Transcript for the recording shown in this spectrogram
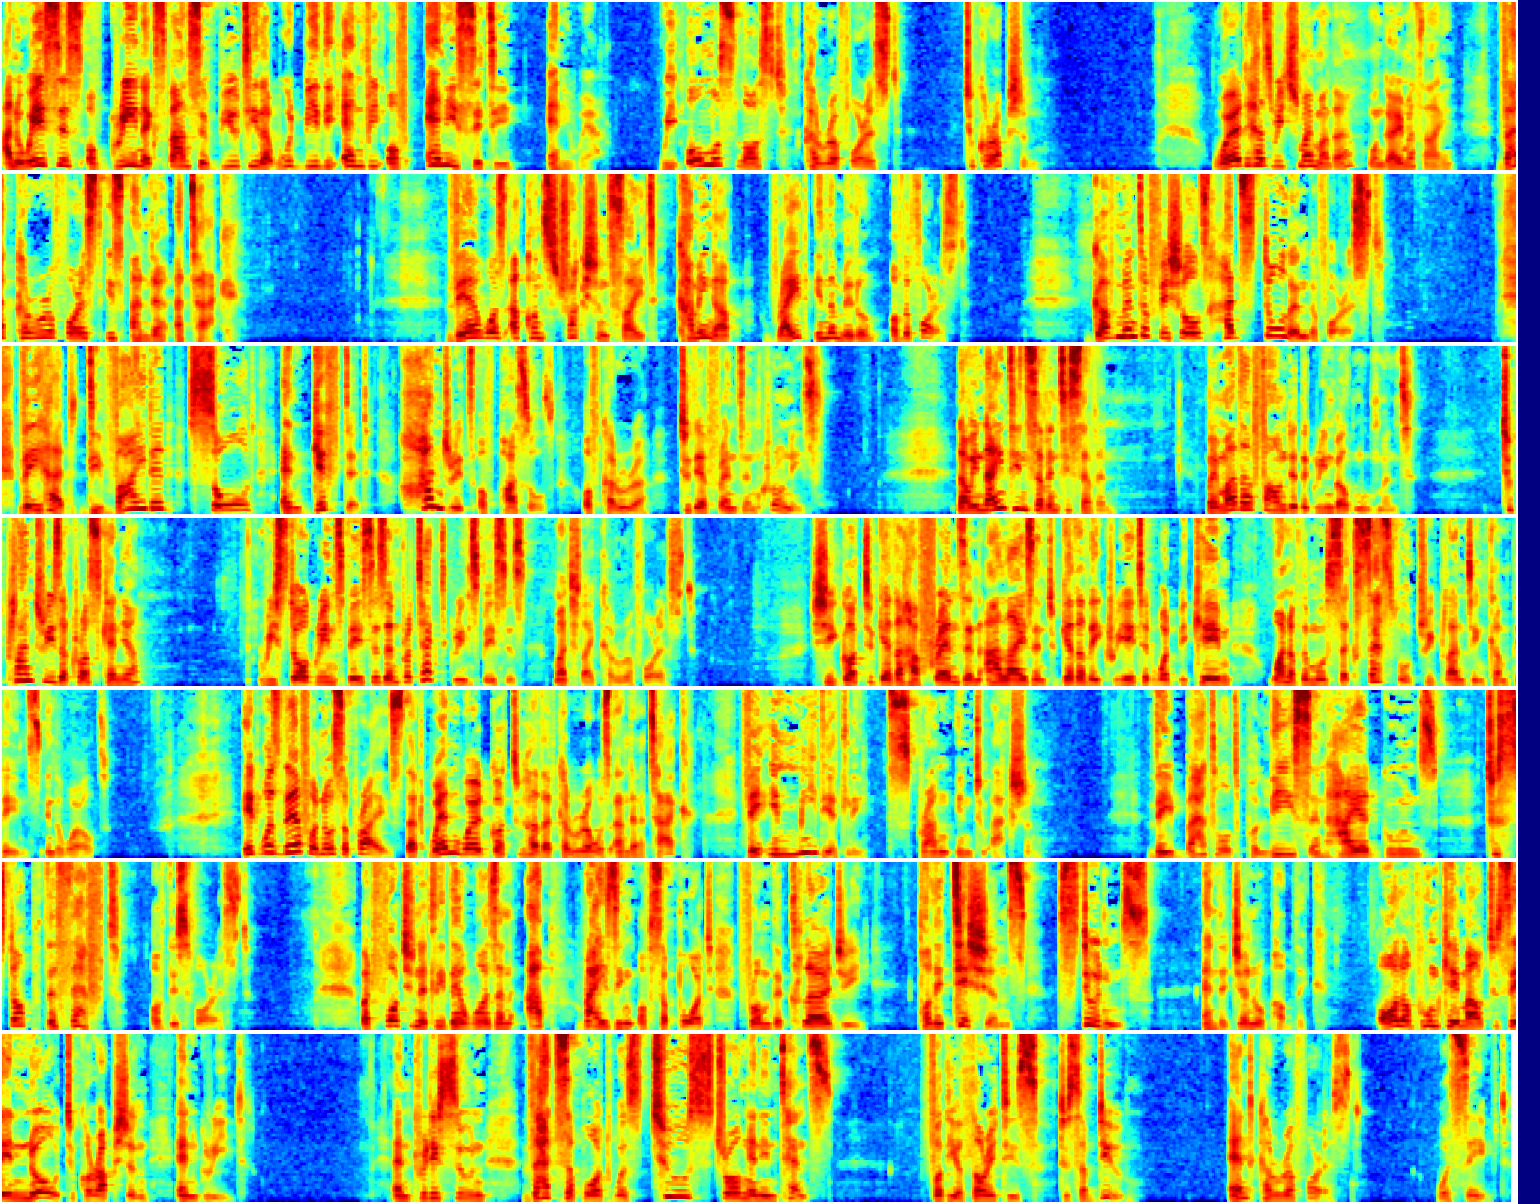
An oasis of green, expansive beauty that would be the envy of any city anywhere. We almost lost Karura Forest to corruption. Word has reached my mother, Wangari Maathai, that Karura Forest is under attack. There was a construction site coming up right in the middle of the forest. Government officials had stolen the forest. They had divided, sold, and gifted hundreds of parcels of Karura to their friends and cronies. Now, in 1977, my mother founded the Green Belt Movement to plant trees across Kenya, restore green spaces, and protect green spaces, much like Karura Forest. She got together her friends and allies, and together they created what became one of the most successful tree planting campaigns in the world. It was therefore no surprise that when word got to her that Karura was under attack, they immediately sprang into action. They battled police and hired goons to stop the theft of this forest. But fortunately, there was an uprising of support from the clergy, politicians, students, and the general public, all of whom came out to say no to corruption and greed. And pretty soon, that support was too strong and intense for the authorities to subdue, and Karura Forest was saved.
